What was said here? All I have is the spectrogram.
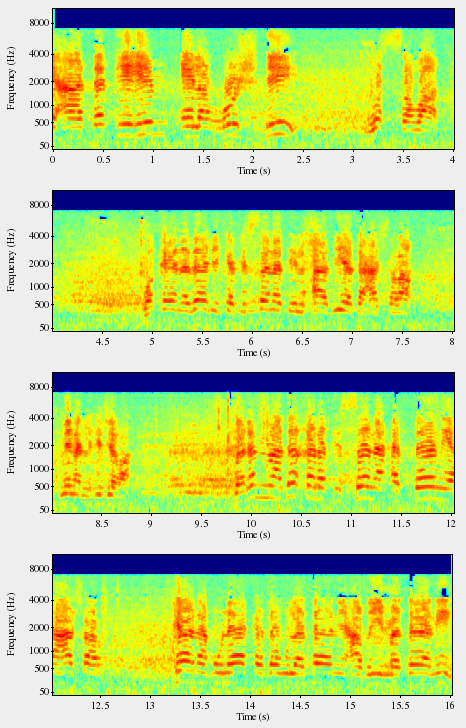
إعادتهم إلى الرشد والصواب. وكان ذلك في السنة الحادية عشرة من الهجرة. فلما دخلت السنة الثانية عشر كان هناك دولتان عظيمتان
